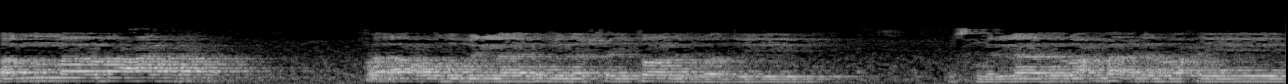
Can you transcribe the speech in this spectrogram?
أما بعد الشيطان الرجيم. بسم الله الرحمن الرحيم.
